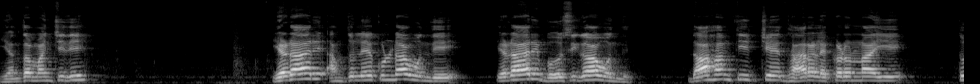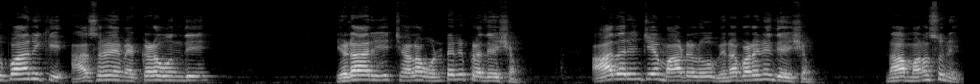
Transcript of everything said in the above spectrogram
ఎంత మంచిది? ఎడారి అంతు లేకుండా ఉంది ఎడారి బోసిగా ఉంది. దాహం తీర్చే ధారలు ఎక్కడున్నాయి తుపానికి ఆశ్రయం ఎక్కడ ఉంది? ఎడారి చాలా ఒంటరి ప్రదేశం. ఆదరించే మాటలు వినబడని దేశం. నా మనసుని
